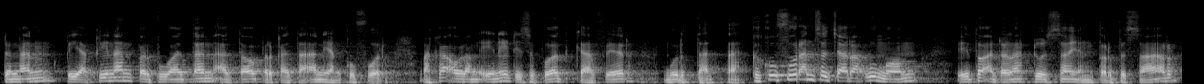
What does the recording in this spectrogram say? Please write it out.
dengan keyakinan perbuatan atau perkataan yang kufur. Maka orang ini disebut kafir murtad. Nah, kekufuran secara umum itu adalah dosa yang terbesar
